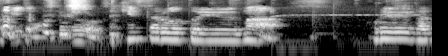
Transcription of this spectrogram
てもいいと思うんですけど、ケンタロウという、まあ、これが、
